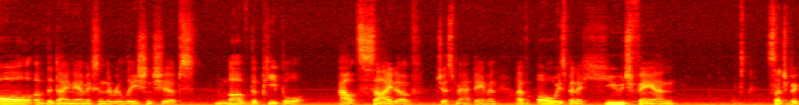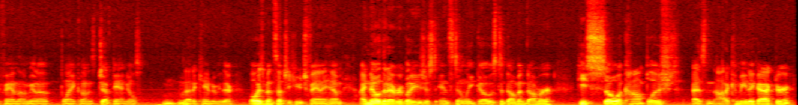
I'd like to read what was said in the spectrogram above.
all of the dynamics and the relationships mm. of the people outside of just Matt Damon. I've always been a huge fan, such a big fan that I'm gonna blank on is Jeff Daniels. Mm-hmm. That it came to me there. Always been such a huge fan of him. I know that everybody just instantly goes to Dumb and Dumber. He's so accomplished as not a comedic actor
